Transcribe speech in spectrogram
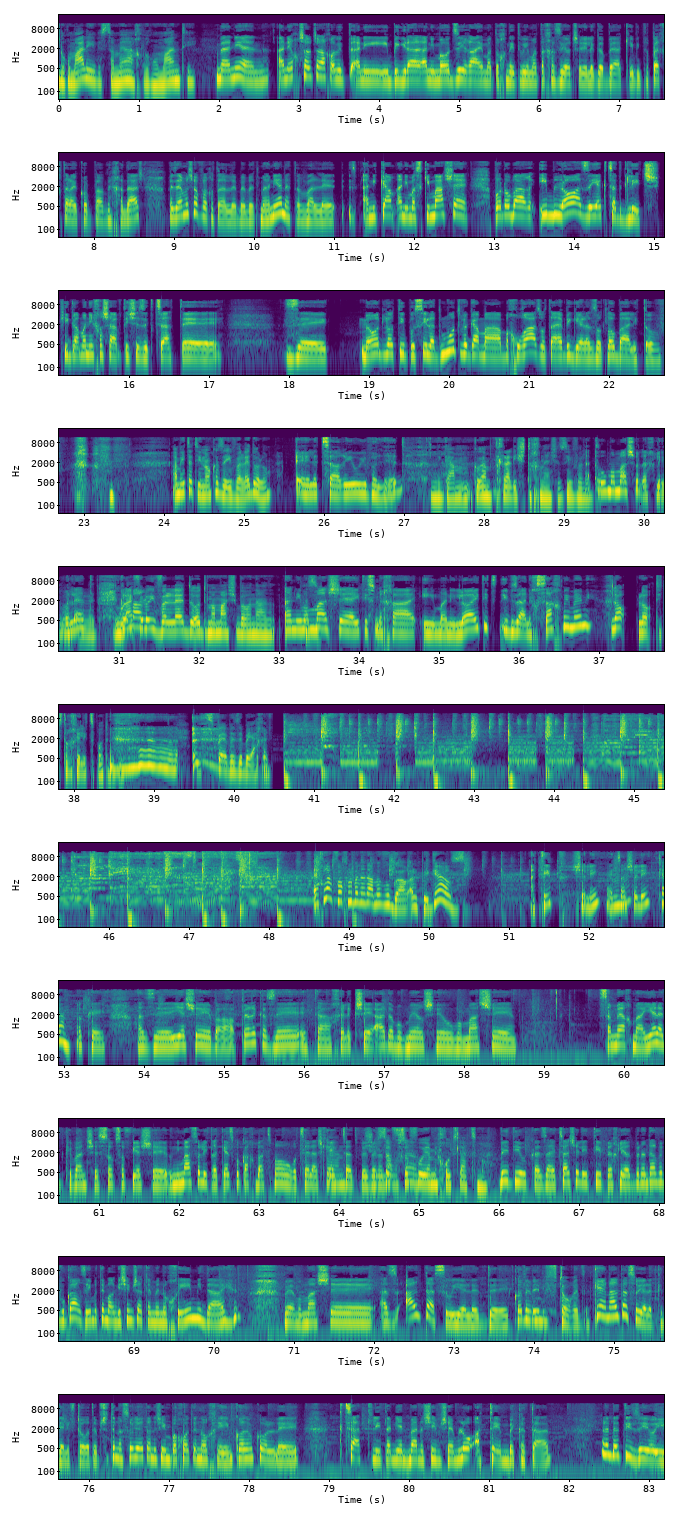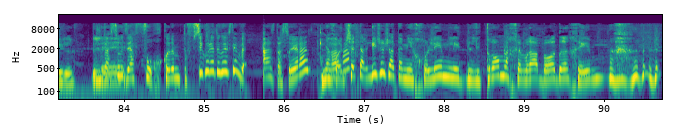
נורמלי ושמח ורומנטי. מעניין, אני חושבת שאנחנו, נת- אני בגלל, אני מאוד זהירה עם התוכנית ועם התחזיות שלי לגביה, כי היא מתהפכת עליי כל פעם מחדש, וזה מה שהופך אותה לבאמת מעניינת, אבל אה, אני גם, אני מסכימה ש... בוא נאמר, אם לא, אז זה יהיה קצת גליץ', כי גם אני חשבתי שזה קצת, אה, זה מאוד לא טיפוסי לדמות, וגם הבחורה הזאת, האביגל הזאת, לא באה לי טוב. עמית התינוק הזה ייוולד או לא? אה, לצערי הוא ייוולד, אני גם גם מתחילה להשתכנע שזה ייוולד. הוא ממש הולך להיוולד. אולי אפילו ייוולד עוד ממש בעונה הזאת. אני כזאת. ממש אה, הייתי שמחה אם אני לא הייתי, אם זה היה נחסך ממני. לא, לא, תצטרכי לצפות בזה. נצפה בזה ביחד. איך להפוך לבן אדם מבוגר על פי גרז? הטיפ שלי, העצה שלי? כן. אוקיי, אז uh, יש uh, בפרק הזה את החלק שאדם אומר שהוא ממש uh, שמח מהילד כיוון שסוף סוף יש, נמאס לו להתרכז כל כך בעצמו, הוא רוצה להשקיע כן, קצת בבן אדם שסוף אחר. סוף הוא יהיה מחוץ לעצמו. בדיוק, אז העצה שלי טיפ איך להיות בן אדם מבוגר זה אם אתם מרגישים שאתם אנוכיים מדי וממש, אז אל תעשו ילד, קודם, כדי לפתור את זה. כן, אל תעשו ילד כדי לפתור את זה, פשוט תנסו להיות אנשים פחות אנוכיים, קודם כל אה, קצת להתעניין באנשים שהם לא אתם בקטן, לדעתי זה יועיל. פשוט תעשו את זה הפוך, קודם תפסיקו להיות אגואיסטים ואז תעשו ילד. נכון, סבבה? כשתרגישו שאתם יכולים לתרום לחברה בעוד דרכים,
